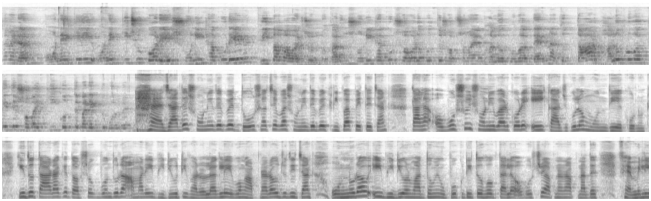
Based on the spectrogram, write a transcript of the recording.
আচ্ছা ম্যাডাম অনেকেই অনেক কিছু করে শনি ঠাকুরের কৃপা পাওয়ার জন্য। কারণ শনি ঠাকুর সবার উপর তো সবসময় ভালো প্রভাব দেন না। তো তার ভালো প্রভাব পেতে সবাই কি করতে পারে একটু বলবেন? হ্যাঁ যাদের শনিদেবের দোষ আছে বা শনিদেবের কৃপা পেতে চান, তারা অবশ্যই শনিবার করে এই কাজগুলো মন দিয়ে করুন। কিন্তু তার আগে দর্শক বন্ধুরা, আমার এই ভিডিওটি ভালো লাগলে এবং আপনারাও যদি চান অন্যরাও এই ভিডিওর মাধ্যমে উপকৃত হোক, তাহলে অবশ্যই আপনারা আপনাদের ফ্যামিলি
